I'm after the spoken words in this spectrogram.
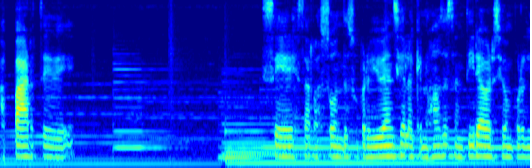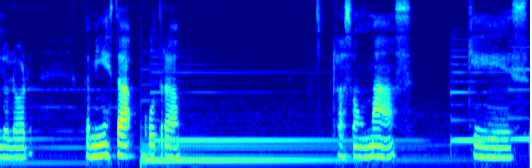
aparte de ser esta razón de supervivencia la que nos hace sentir aversión por el dolor, también está otra razón más, que es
